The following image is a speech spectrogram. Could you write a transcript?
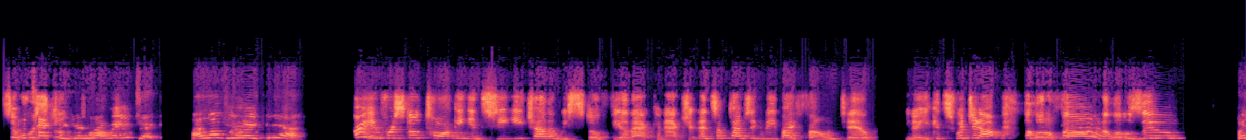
So That's we're actually still very romantic. I love your idea. Right, and if we're still talking and seeing each other, we still feel that connection. And sometimes it can be by phone too. You know, you can switch it up a little phone, a little Zoom. But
